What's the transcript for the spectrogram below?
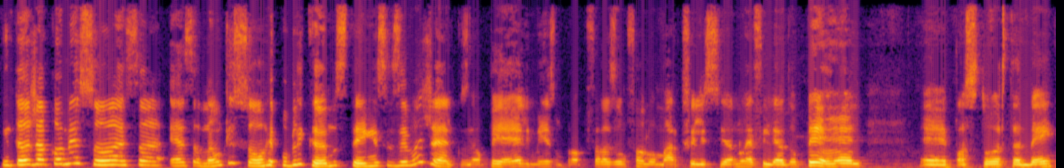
Então já começou essa, essa não que só republicanos têm esses evangélicos, né? O PL mesmo, o próprio Frazão falou, Marco Feliciano é filiado ao PL, é pastor também.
